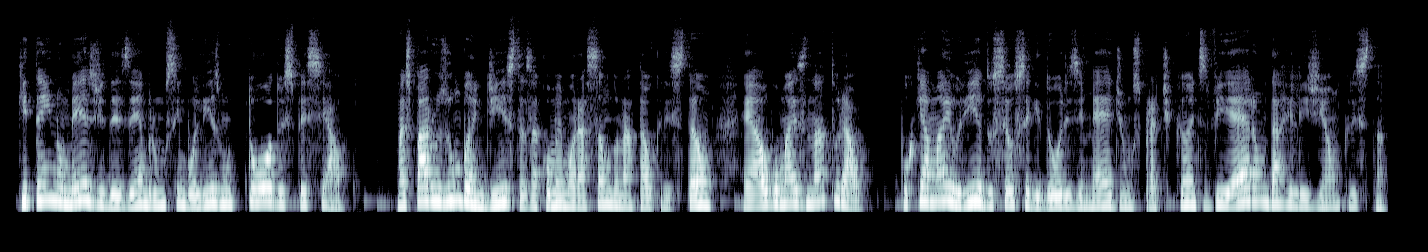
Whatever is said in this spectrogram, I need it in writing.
que têm no mês de dezembro um simbolismo todo especial. Mas para os umbandistas, a comemoração do Natal cristão é algo mais natural, porque a maioria dos seus seguidores e médiums praticantes vieram da religião cristã.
